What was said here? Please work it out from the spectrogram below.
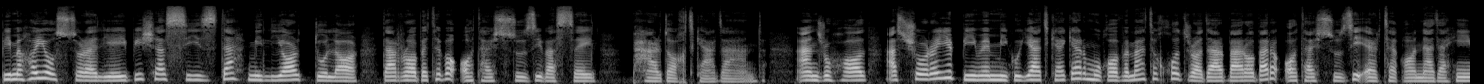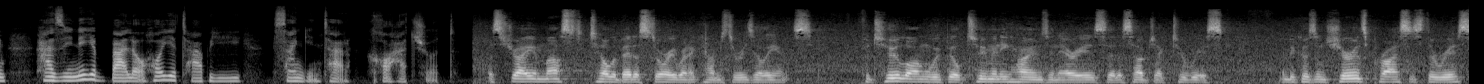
بیمه های استرالیایی بیش از 13 میلیارد دلار در رابطه با آتش سوزی و سیل پرداخت کردند. اندرو هال از شورای بیمه می‌گوید که اگر مقاومت خود را در برابر آتش سوزی ارتقا ندهیم هزینه بلاهای طبیعی سنگینتر خواهد شد. Australia must tell a better story when it comes to resilience. For too long, we've built too many homes in areas that are subject to risk. And because insurance prices the risk,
